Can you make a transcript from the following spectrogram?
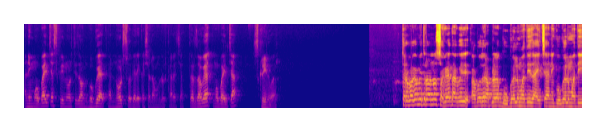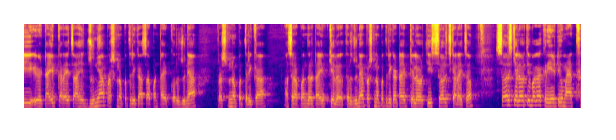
आणि मोबाईलच्या स्क्रीनवरती जाऊन बघूयात ह्या नोट्स वगैरे कशा डाउनलोड करायच्या. तर जाऊयात मोबाईलच्या स्क्रीनवर तर बघा मित्रांनो सगळ्यात अगोदर आपल्याला गुगलमध्ये जायचं आणि गुगलमध्ये टाईप करायचं आहे जुन्या प्रश्नपत्रिका असं आपण टाईप करू जुन्या प्रश्नपत्रिका. असं आपण जर टाईप केलं तर जुन्या प्रश्नपत्रिका टाईप केल्यावरती सर्च करायचं. सर्च केल्यावरती बघा क्रिएटिव्ह मॅथ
